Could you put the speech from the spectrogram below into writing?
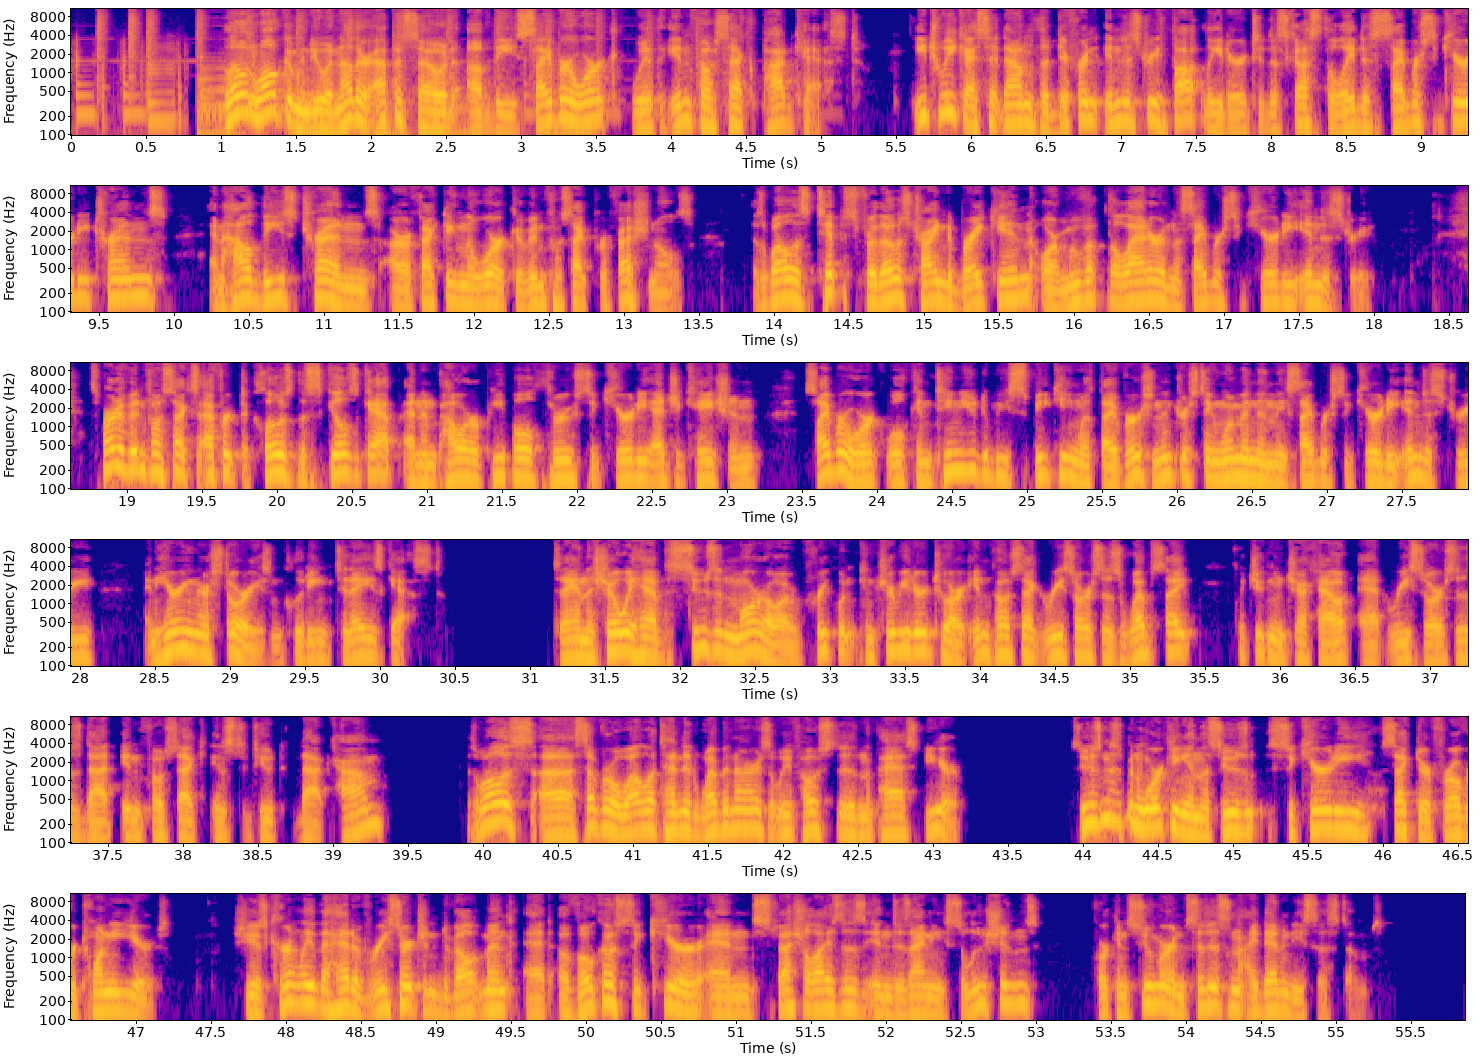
Hello and welcome to another episode of the Cyber Work with InfoSec podcast. Each week, I sit down with a different industry thought leader to discuss the latest cybersecurity trends and how these trends are affecting the work of InfoSec professionals, as well as tips for those trying to break in or move up the ladder in the cybersecurity industry. As part of InfoSec's effort to close the skills gap and empower people through security education, CyberWork will continue to be speaking with diverse and interesting women in the cybersecurity industry and hearing their stories, including today's guest. Today on the show, we have Susan Morrow, a frequent contributor to our InfoSec Resources website, which you can check out at resources.infosecinstitute.com, as well as uh, several well attended webinars that we've hosted in the past year. Susan has been working in the security sector for over 20 years. She is currently the head of research and development at Avoco Secure and specializes in designing solutions for consumer and citizen identity systems.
